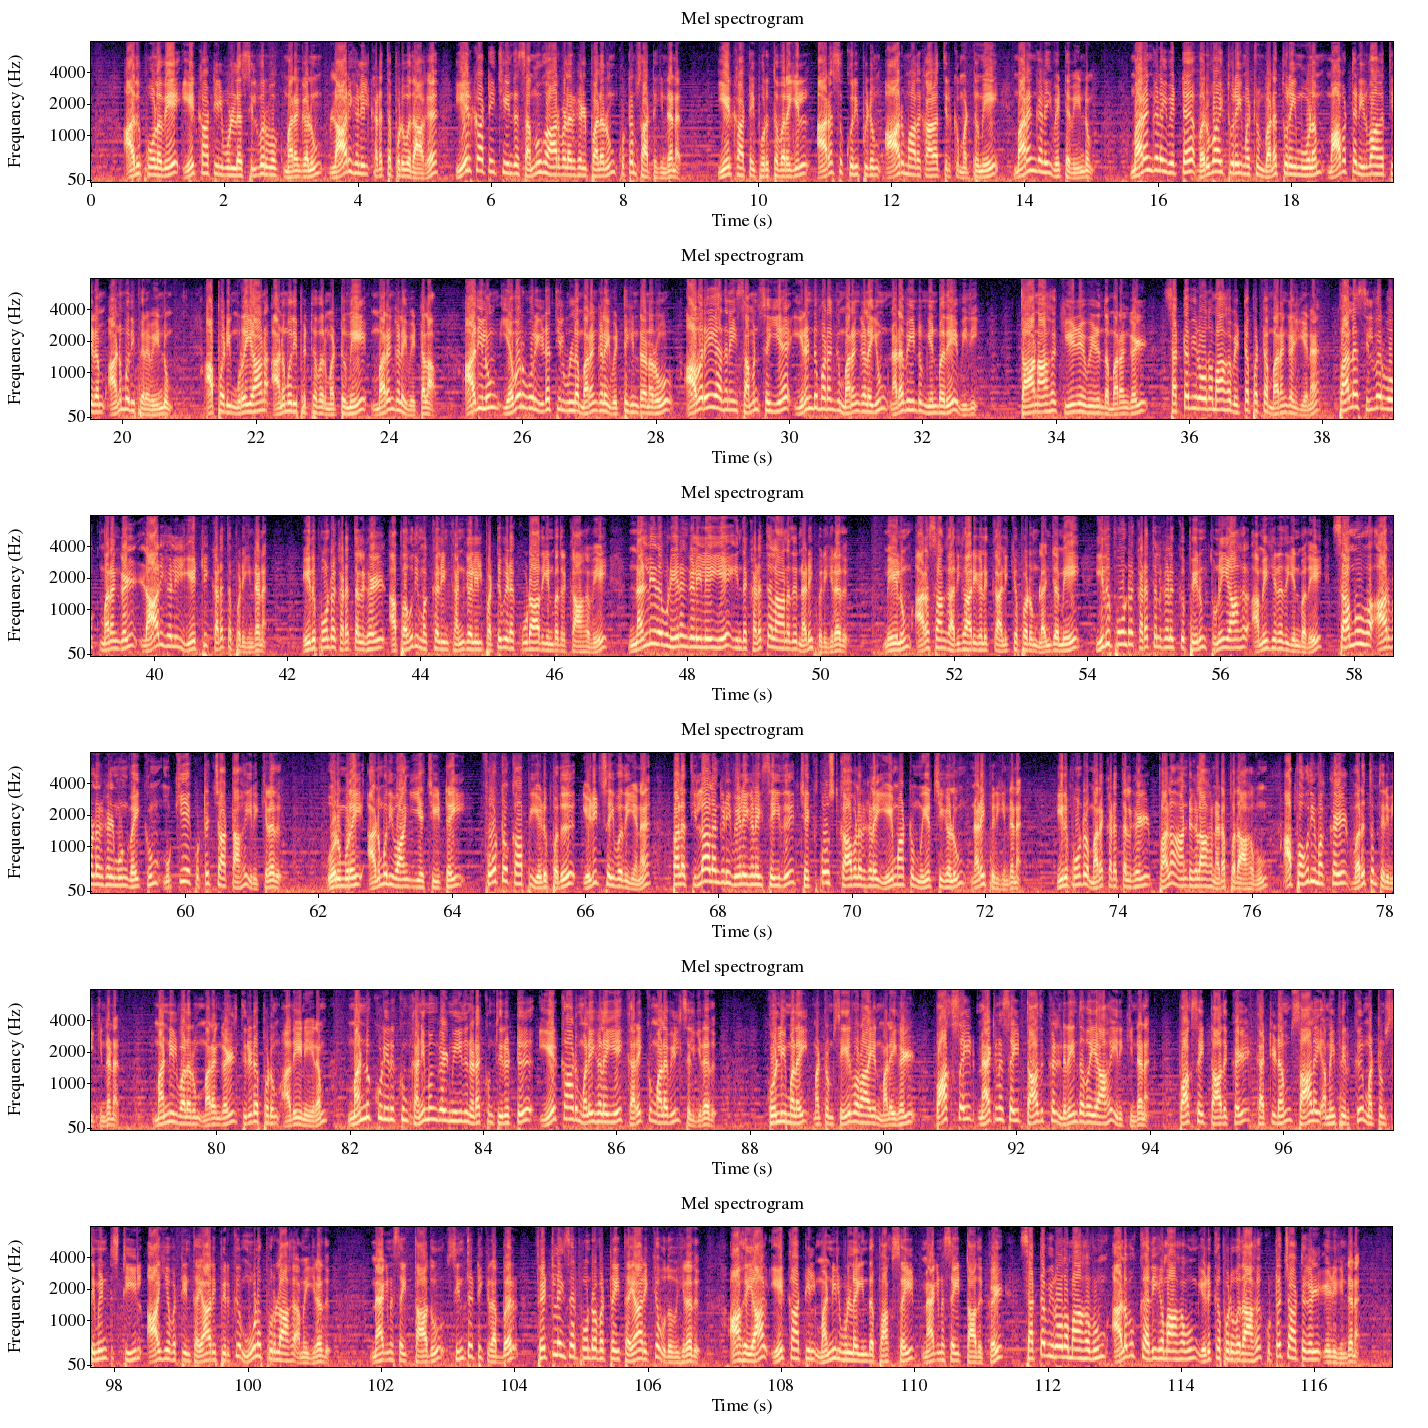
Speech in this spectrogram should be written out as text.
அதுபோலவே ஏற்காட்டில் உள்ள சில்வர் ஓக் மரங்களும் லாரிகளில் கடத்தப்படுவதாக ஏற்காட்டைச் சேர்ந்த சமூக ஆர்வலர்கள் பலரும் குற்றம் சாட்டுகின்றனர். ஏற்காட்டை பொறுத்தவரையில் அரசு குறிப்பிடும் ஆறு மாத காலத்திற்கு மட்டுமே மரங்களை வெட்ட வேண்டும். மரங்களை வெட்ட வருவாய்த்துறை மற்றும் வனத்துறை மூலம் மாவட்ட நிர்வாகத்திடம் அனுமதி பெற வேண்டும். அப்படி முறையான அனுமதி பெற்றவர் மட்டுமே மரங்களை வெட்டலாம். அதிலும் எவர் ஒரு இடத்தில் உள்ள மரங்களை வெட்டுகின்றனரோ அவரே அதனை சமன் செய்ய இரண்டு மடங்கு மரங்களையும் நட வேண்டும் என்பதே விதி. தானாக கீழே விழுந்த மரங்கள் சட்டவிரோதமாக வெட்டப்பட்ட மரங்கள் என பல சில்வர் ஓக் மரங்கள் லாரிகளில் ஏற்றி கடத்தப்படுகின்றன. இது போன்ற கடத்தல்கள் அப்பகுதி மக்களின் கண்களில் பட்டுவிடக் கூடாது என்பதற்காகவே நள்ளிரவு நேரங்களிலேயே இந்த கடத்தலானது நடைபெறுகிறது. மேலும் அரசாங்க அதிகாரிகளுக்கு அளிக்கப்படும் லஞ்சமே இதுபோன்ற கடத்தல்களுக்கு பெரும் துணையாக அமைகிறது என்பதே சமூக ஆர்வலர்கள் முன் வைக்கும் முக்கிய குற்றச்சாட்டாக இருக்கிறது. ஒருமுறை அனுமதி வாங்கிய சீட்டை போட்டோ காப்பி எடுப்பது எடிட் செய்வது என பல தில்லாலங்கடி வேலைகளை செய்து செக் போஸ்ட் காவலர்களை ஏமாற்றும் முயற்சிகளும் நடைபெறுகின்றன. இதுபோன்ற மரக்கடத்தல்கள் பல ஆண்டுகளாக நடப்பதாகவும் அப்பகுதி மக்கள் வருத்தம் தெரிவிக்கின்றனர். மண்ணில் வளரும் மரங்கள் திருடப்படும் அதே நேரம் மண்ணுக்குள் இருக்கும் கனிமங்கள் மீது நடக்கும் திருட்டு ஏற்காடு மலைகளையே கரைக்கும் அளவில் செல்கிறது. கொல்லிமலை மற்றும் சேர்வராயன் மலைகள் பாக்சைட் மேக்னசைட் தாதுக்கள் நிறைந்தவையாக இருக்கின்றன. பாக்சைட் தாதுக்கள் கட்டிடம் சாலை அமைப்பிற்கு மற்றும் சிமெண்ட் ஸ்டீல் ஆகியவற்றின் தயாரிப்பிற்கு மூலப்பொருளாக அமைகிறது. மேக்னசைட் தாது சிந்தட்டிக் ரப்பர் ஃபெர்டிலைசர் போன்றவற்றை தயாரிக்க உதவுகிறது. ஆகையால் ஏற்காட்டில் மண்ணில் உள்ள இந்த பாக்சைட் மேக்னசைட் தாதுக்கள் சட்டவிரோதமாகவும் அளவுக்கு அதிகமாகவும் எடுக்கப்படுவதாக குற்றச்சாட்டுகள் எழுகின்றன.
